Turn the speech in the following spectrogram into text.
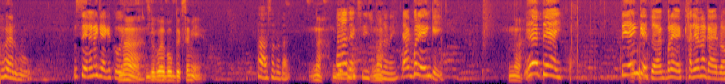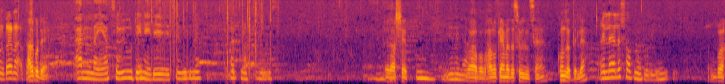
গুহের বউ। নাকি আগে কই? না দুবার বুক দেখছি আমি। হ্যাঁ না হ্যাঁ দেখছিস মনে নেই। একবার এঙ্কেই। না। এটাই। তো একবারে খালি না গায়ের রংটা না আর কোটে আর নাই আর ছবি উঠেই নেই রে ছবিগুলো সব নষ্ট হয়ে গেছে রাশেদ বাহ বাহ, ভালো ক্যামেরাতে ছবি তুলছে হ্যাঁ কোন জাতের লে? এলে এলে স্বপ্ন করি বাহ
